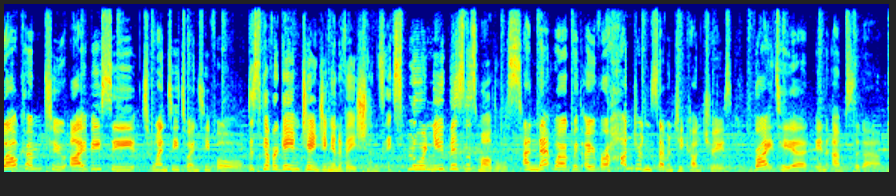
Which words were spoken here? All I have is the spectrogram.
Welcome to IBC 2024. Discover game changing innovations, explore new business models, and network with over 170 countries right here in Amsterdam.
